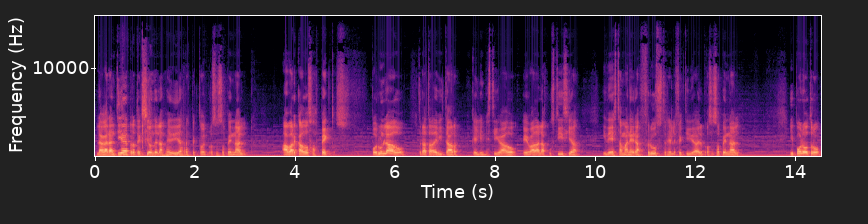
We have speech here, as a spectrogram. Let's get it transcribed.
La garantía de protección de las medidas respecto al proceso penal abarca dos aspectos. Por un lado, trata de evitar que el investigado evada la justicia y de esta manera frustre la efectividad del proceso penal. Y por otro,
